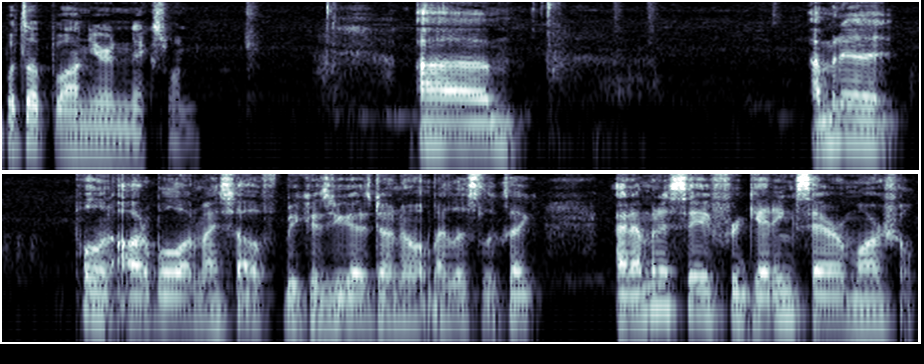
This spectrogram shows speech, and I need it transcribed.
what's up on your next one? Um, I'm gonna pull an audible on myself because you guys don't know what my list looks like, and I'm gonna say "Forgetting Sarah Marshall."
